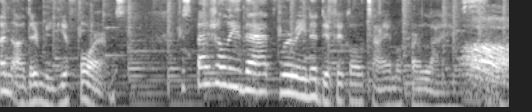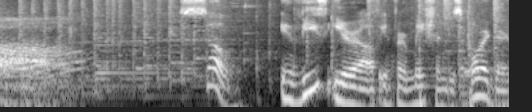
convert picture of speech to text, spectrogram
and other media forums. Especially that we're in a difficult time of our lives. Aww. So, in this era of information disorder,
